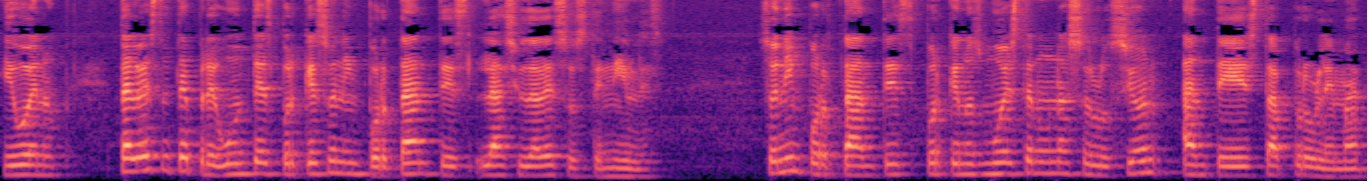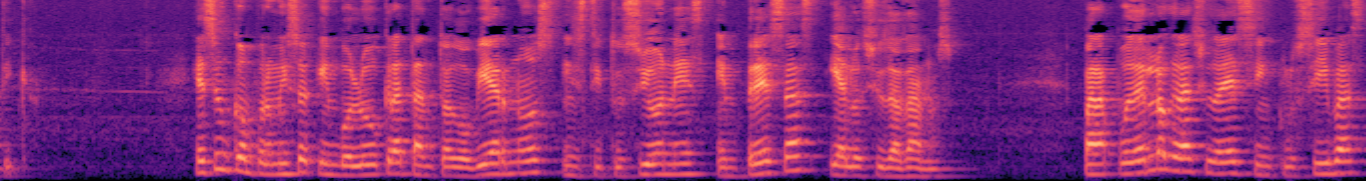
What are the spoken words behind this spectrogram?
Y bueno, tal vez tú te preguntes por qué son importantes las ciudades sostenibles. Son importantes porque nos muestran una solución ante esta problemática. Es un compromiso que involucra tanto a gobiernos, instituciones, empresas y a los ciudadanos para poder lograr ciudades inclusivas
